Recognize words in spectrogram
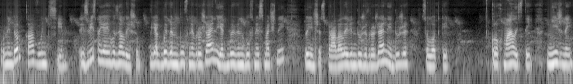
Помідор кавунці. І, звісно, я його залишу. Якби він був не врожайний, якби він був не смачний, то інша справа. Але він дуже врожайний і дуже солодкий. Крохмалистий, ніжний,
